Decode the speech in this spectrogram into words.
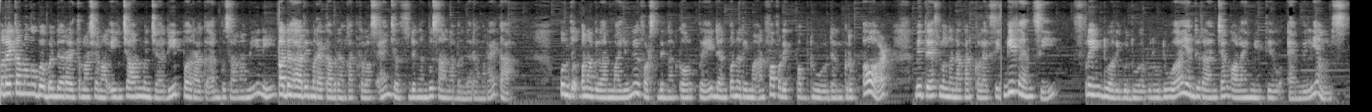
Mereka mengubah Bandara Internasional Incheon menjadi peragaan busana mini pada hari mereka berangkat ke Los Angeles dengan busana bandara mereka. Untuk penampilan My Universe dengan Coldplay dan penerimaan favorit pop duo dan grup award, BTS mengenakan koleksi Givenchy Spring 2022 yang dirancang oleh Matthew M. Williams.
